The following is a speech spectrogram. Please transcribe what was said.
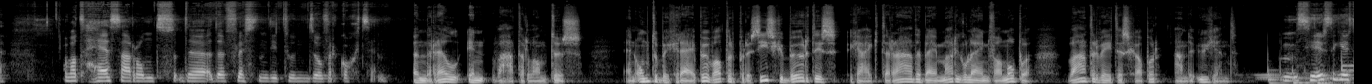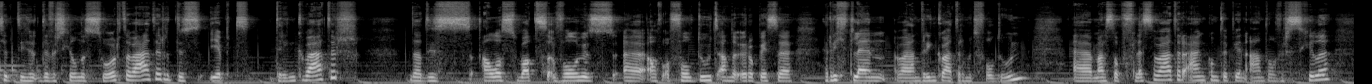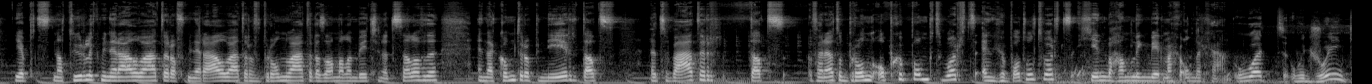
wat heisa rond de, de flessen die toen zo verkocht zijn. Een rel in Waterland dus. En om te begrijpen wat er precies gebeurd is, ga ik te raden bij Marjolein van Oppen, waterwetenschapper aan de UGent. Misschien eerst de, de verschillende soorten water. Dus je hebt drinkwater, dat is alles wat volgens, uh, of voldoet aan de Europese richtlijn waaraan drinkwater moet voldoen. Uh, maar als het op flessenwater aankomt, heb je een aantal verschillen. Je hebt natuurlijk mineraalwater of mineraalwater of bronwater. Dat is allemaal een beetje hetzelfde. En dat komt erop neer dat het water dat vanuit de bron opgepompt wordt en gebotteld wordt, geen behandeling meer mag ondergaan. What we drink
